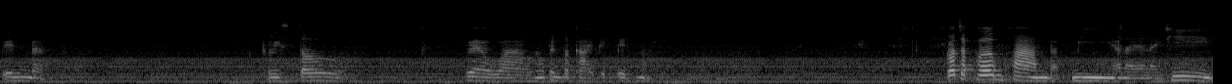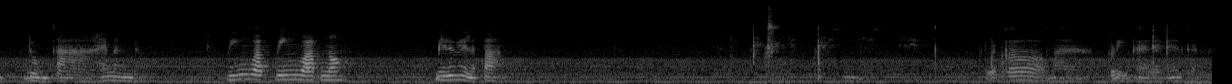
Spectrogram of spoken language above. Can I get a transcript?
เป็นแบบคริสตัล แวววาวเนาะเป็นประกายเป็ดๆหน่อยก็จะเพิ่มความแบบมีอะไรอะไรที่ดวงตาให้มันแบบวิ้งวับวิ้งวับเนาะไม่รู้เห็นหรือเปล่าแล้วก็มากรีดอายไลเนอร์กัน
